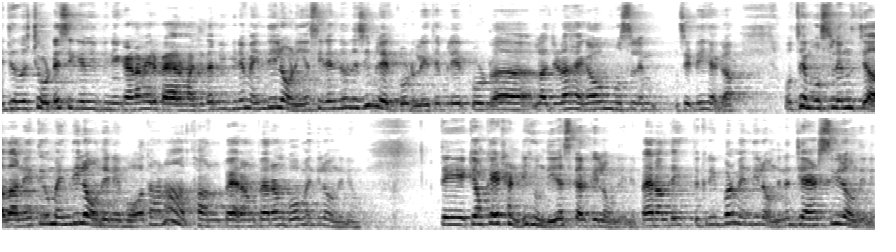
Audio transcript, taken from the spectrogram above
ਇਹ ਜਦੋਂ ਛੋਟੇ ਸੀਗੇ ਬੀਬੀ ਨੇ ਕਹਿਣਾ ਮੇਰੇ ਪੈਰ ਮੱਚਦੇ ਬੀਬੀ ਨੇ ਮਹਿੰਦੀ ਲਾਉਣੀ ਅਸੀਂ ਰਹਿੰਦੇ ਹੁੰਦੇ ਸੀ ਮਲੇਰਕੋਟਲੇ ਤੇ ਮਲੇਰਕੋਟਲਾ ਜਿਹੜਾ ਹੈਗਾ ਉਹ ਮੁਸਲਿਮ ਸਿਟੀ ਹੈਗਾ। ਉੱਥੇ ਮੁਸਲਿਮ ਜ਼ਿਆਦਾ ਨੇ ਤੇ ਉਹ ਮਹਿੰਦੀ ਲਾਉਂਦੇ ਨੇ ਬਹੁਤ, ਹਨਾ, ਹੱਥਾਂ ਨੂੰ, ਪੈਰਾਂ ਨੂੰ ਪੈਰਾਂ ਨੂੰ ਬਹੁਤ ਮਹਿੰਦੀ ਲਾਉਂਦੇ ਨੇ ਉਹ। ਤੇ ਕਿਉਂਕਿ ਇਹ ਠੰਡੀ ਹੁੰਦੀ ਹੈ ਇਸ ਕਰਕੇ ਲਾਉਂਦੇ ਨੇ। ਪੈਰਾਂ ਤੇ ਤਕਰੀਬਨ ਮਹਿੰਦੀ ਲਾਉਂਦੇ ਨੇ, ਜੈਂਟਸ ਵੀ ਲਾਉਂਦੇ ਨੇ।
